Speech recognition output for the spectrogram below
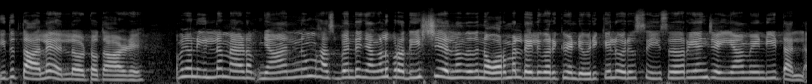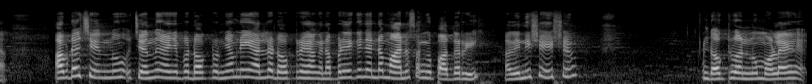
ഇത് തലയല്ല കേട്ടോ താഴെ. അപ്പോൾ ഞാൻ ഇല്ല മാഡം ഞാനും ഹസ്ബൻഡ് ഞങ്ങൾ പ്രതീക്ഷിച്ച് ചെല്ലുന്നത് നോർമൽ ഡെലിവറിക്ക് വേണ്ടി ഒരിക്കലും ഒരു സീസേറിയൻ ചെയ്യാൻ വേണ്ടിയിട്ടല്ല. അവിടെ ചെന്നു ചെന്ന് കഴിഞ്ഞപ്പോൾ ഡോക്ടർ ഞാൻ പറഞ്ഞു, "ഏയ് അല്ല ഡോക്ടറെ അങ്ങനെ. അപ്പോഴേക്കും എന്റെ മനസ്സങ്ങ് പതറി. അതിനുശേഷം ഡോക്ടർ വന്നു മോളെ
